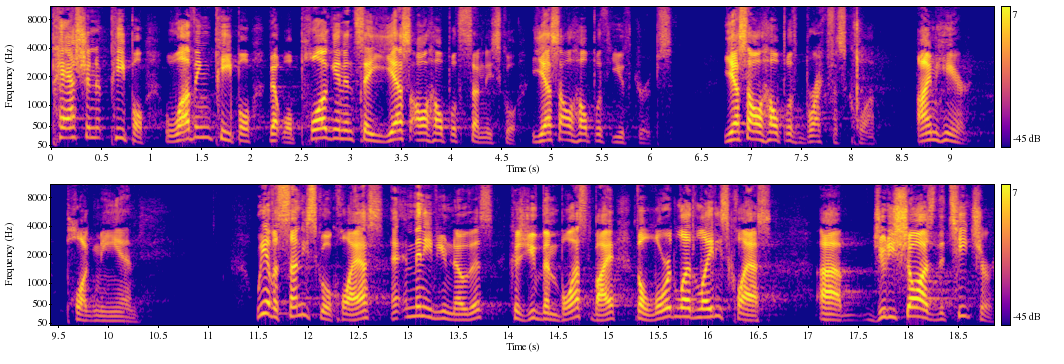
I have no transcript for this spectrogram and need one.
passionate people, loving people that will plug in and say, Yes, I'll help with Sunday school. Yes, I'll help with youth groups. Yes, I'll help with breakfast club. I'm here. Plug me in. We have a Sunday school class, and many of you know this because you've been blessed by it. The Lord led ladies class. Uh, Judy Shaw is the teacher.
